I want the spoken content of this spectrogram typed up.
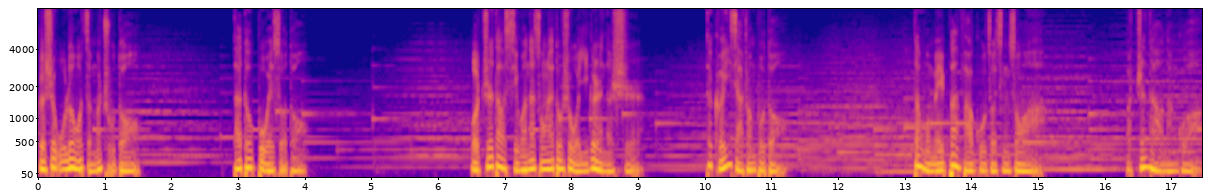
可是无论我怎么主动，他都不为所动。我知道喜欢他从来都是我一个人的事，他可以假装不懂，但我没办法故作轻松啊。”我真的好难过。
